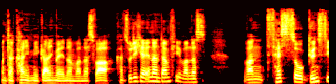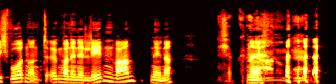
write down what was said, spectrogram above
und da kann ich mich gar nicht mehr erinnern, wann das war. Kannst du dich erinnern, Dampfi, wann das, wann Tests so günstig wurden und irgendwann in den Läden waren? Nee, ne? Ich habe keine nee. Ahnung. Mehr.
